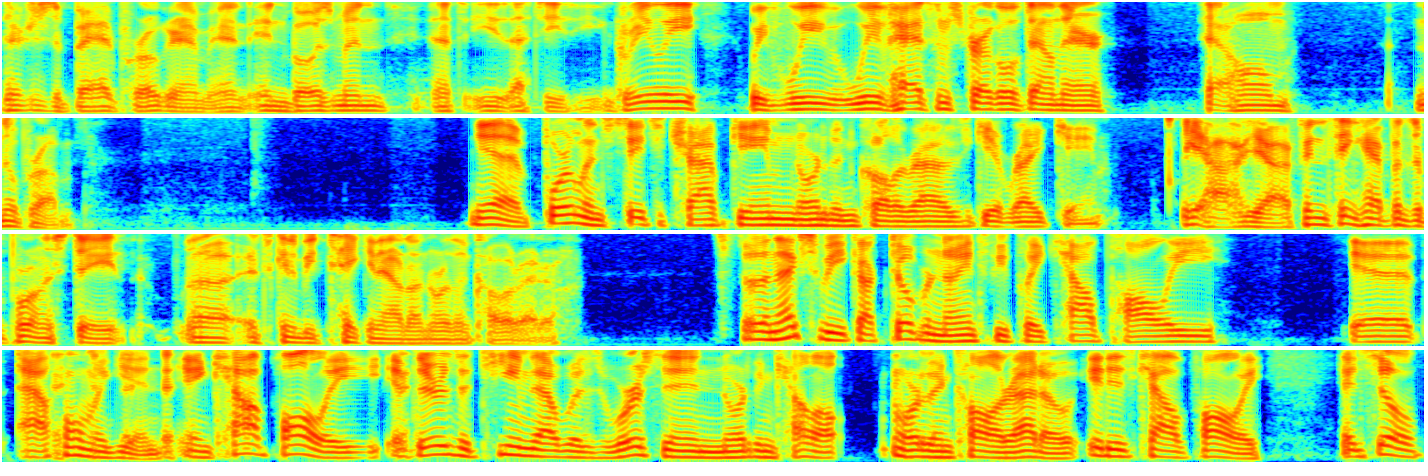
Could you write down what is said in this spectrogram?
they're just a bad program, and in Bozeman, that's e- that's easy. Greeley, we've we've we've had some struggles down there at home, no problem. Yeah, Portland State's a trap game. Northern Colorado's a get right game. Yeah, yeah. If anything happens at Portland State, uh, it's going to be taken out on Northern Colorado. So the next week, October 9th, we play Cal Poly at, at home again. and Cal Poly, if there's a team that was worse in Northern Cal Northern Colorado, it is Cal Poly. And so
